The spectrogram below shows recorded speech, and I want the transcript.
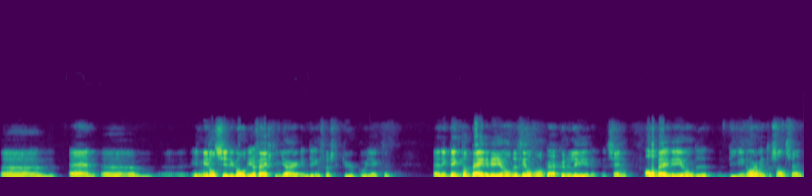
Um, en inmiddels zit ik alweer 15 jaar in de infrastructuurprojecten. En ik denk dat beide werelden veel van elkaar kunnen leren. Het zijn allebei werelden die enorm interessant zijn.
